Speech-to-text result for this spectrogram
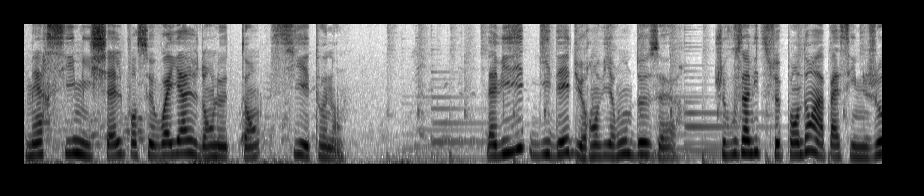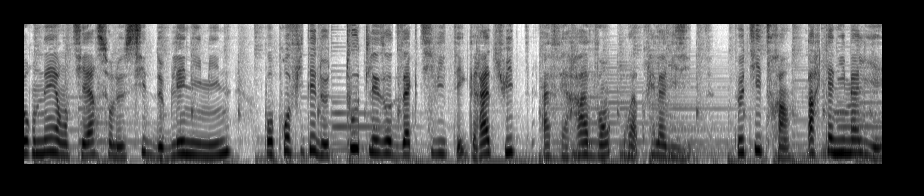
Merci Michel pour ce voyage dans le temps si étonnant. La visite guidée dure environ deux heures. Je vous invite cependant à passer une journée entière sur le site de Blénimine pour profiter de toutes les autres activités gratuites à faire avant ou après la visite. Petit train, parc animalier,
